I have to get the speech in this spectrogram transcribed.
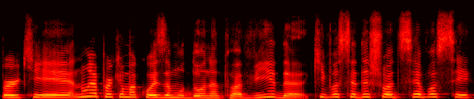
porque não é porque uma coisa mudou na tua vida que você deixou de ser você.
